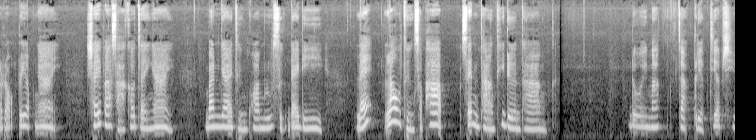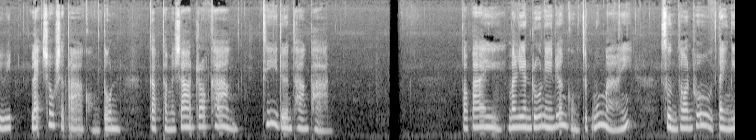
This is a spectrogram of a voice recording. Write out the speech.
เราะเรียบง่าย ใช้ภาษาเข้าใจง่าย บรรยายถึงความรู้สึกได้ดี และเล่าถึงสภาพเส้นทางที่เดินทาง โดยมักจะเปรียบเทียบชีวิตและโชคชะตาของตน กับธรรมชาติรอบข้างที่เดินทางผ่าน ต่อไปมาเรียนรู้ในเรื่องของจุดมุ่งหมาย สุนทรภู่แต่งนิ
